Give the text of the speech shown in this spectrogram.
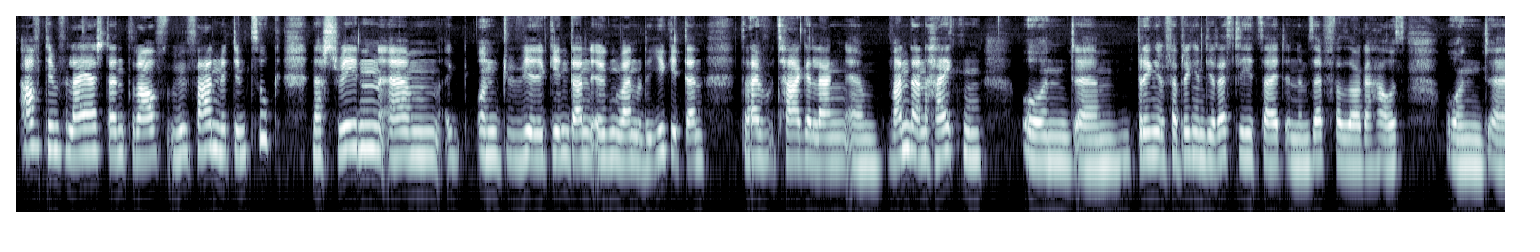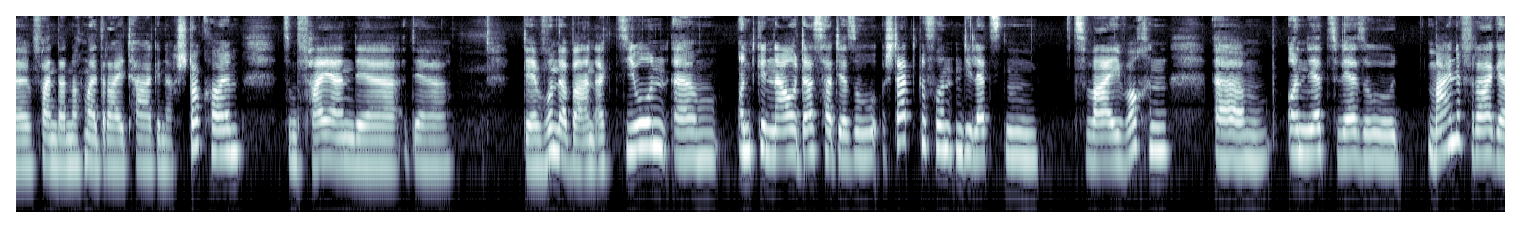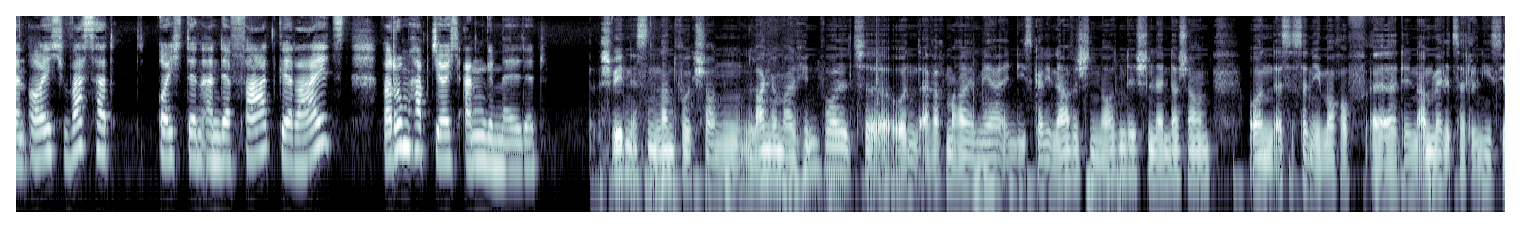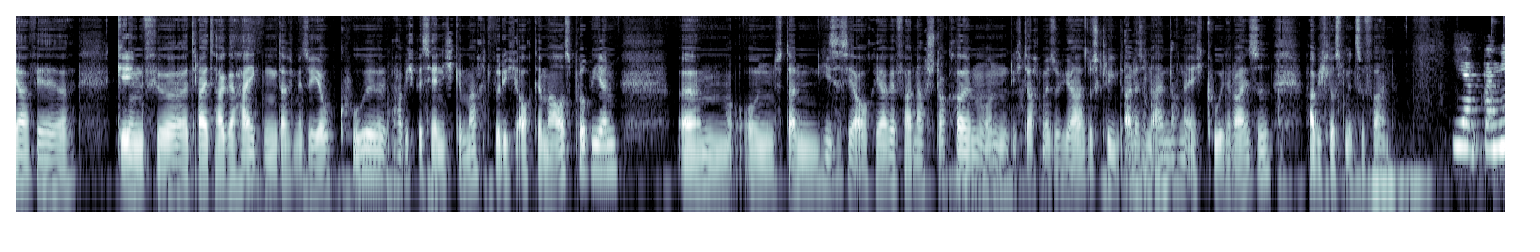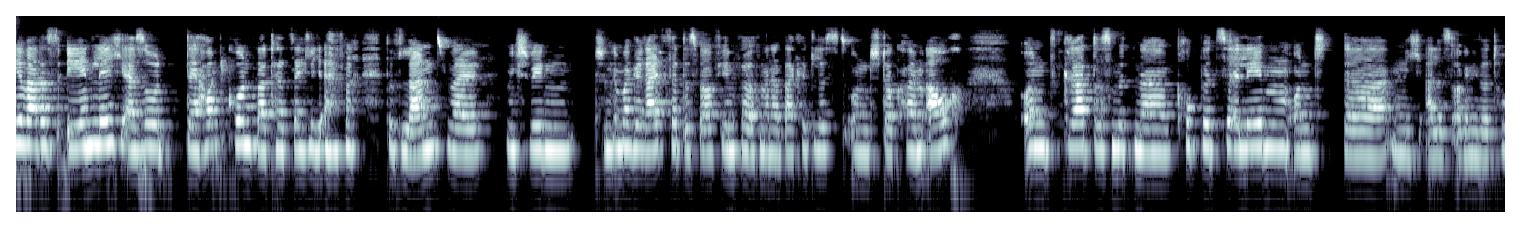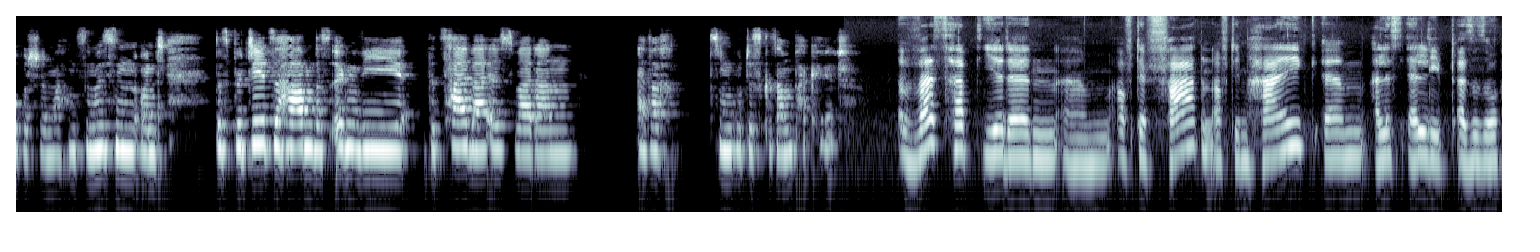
Auf dem Flyer stand drauf, wir fahren mit dem Zug nach Schweden ähm, und wir gehen dann irgendwann oder ihr geht dann drei Tage lang ähm, wandern, hiken und ähm, bringen, verbringen die restliche Zeit in einem Selbstversorgerhaus und äh, fahren dann nochmal drei Tage nach Stockholm zum Feiern der, der, der wunderbaren Aktion. Ähm, und genau das hat ja so stattgefunden die letzten zwei Wochen. Ähm, und jetzt wäre so meine Frage an euch, was hat euch denn an der Fahrt gereizt? Warum habt ihr euch angemeldet? Schweden ist ein Land, wo ich schon lange mal hin wollte und einfach mal mehr in die skandinavischen, nordischen Länder schauen. Und es ist dann eben auch auf äh, den Anmeldezetteln hieß, ja, wir gehen für drei Tage hiken. Da dachte ich mir so, ja, cool, habe ich bisher nicht gemacht, würde ich auch gerne mal ausprobieren. Ähm, und dann hieß es ja auch, ja, wir fahren nach Stockholm und ich dachte mir so, ja, das klingt alles in einem nach einer echt coolen Reise. Habe ich Lust mitzufahren. Ja, bei mir war das ähnlich. Also der Hauptgrund war tatsächlich einfach das Land, weil mich Schweden schon immer gereizt hat. Das war auf jeden Fall auf meiner Bucketlist und Stockholm auch. Und gerade das mit einer Gruppe zu erleben und da nicht alles organisatorische machen zu müssen und das Budget zu haben, das irgendwie bezahlbar ist, war dann einfach so ein gutes Gesamtpaket. Was habt ihr denn ähm, auf der Fahrt und auf dem Hike ähm, alles erlebt? Also so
